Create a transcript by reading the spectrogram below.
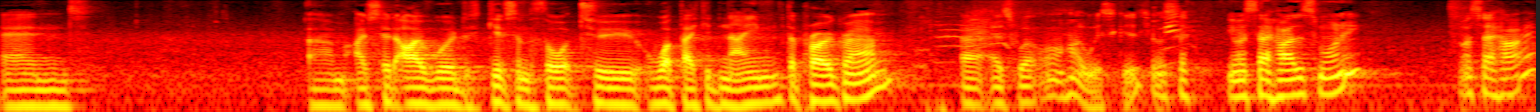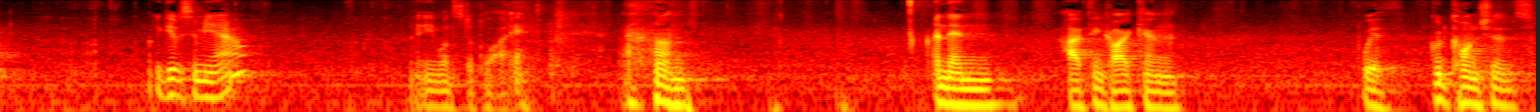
and um, I said I would give some thought to what they could name the program. uh, as well. Oh, hi, Whiskers. You want to say, you want to say hi this morning? You want to say hi? Want to give us a meow? He wants to play. Um, and then I think I can, with good conscience,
